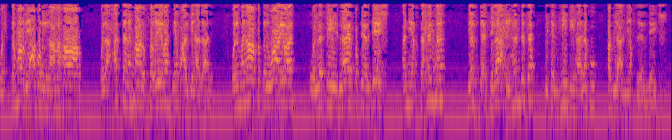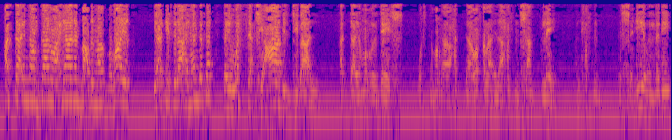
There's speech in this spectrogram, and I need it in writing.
واستمر يعبر الأنهار ولا حتى الأنهار الصغيرة يفعل بها ذلك. والمناطق الوعرة والتي لا يستطيع الجيش أن يقتحمها يبدأ سلاح الهندسة بتمهيدها له قبل أن يصل الجيش. حتى إنهم كانوا أحيانا بعض المضايق يأتي سلاح الهندسة فيوسع شعاب الجبال حتى يمر الجيش واستمر حتى وصل إلى حصن شامبلي. الحصن الشهير الذي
